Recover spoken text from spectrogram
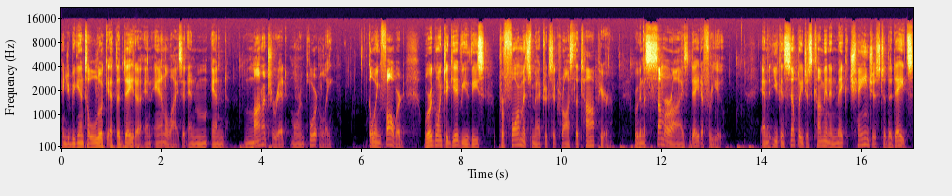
and you begin to look at the data and analyze it and, and monitor it, more importantly, going forward, we're going to give you these performance metrics across the top here. We're going to summarize data for you. And you can simply just come in and make changes to the dates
